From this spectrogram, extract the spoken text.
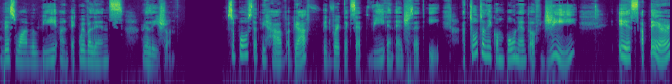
This one will be an equivalence relation. Suppose that we have a graph with vertex set V and edge set E. A totally component of G is a pair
